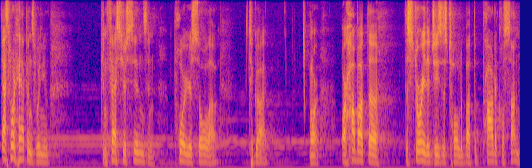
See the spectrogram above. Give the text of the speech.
That's what happens when you confess your sins and pour your soul out to God. Or, or how about the, the story that Jesus told about the prodigal son?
